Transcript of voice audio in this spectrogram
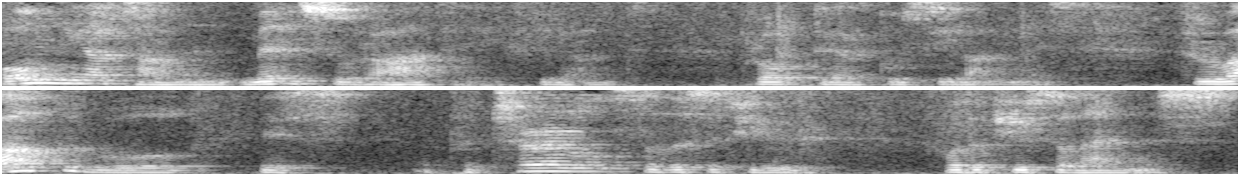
Omnia tamen mensurate fiant propter pusillanimos. Throughout the rule is paternal solicitude for the pusillanimous,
